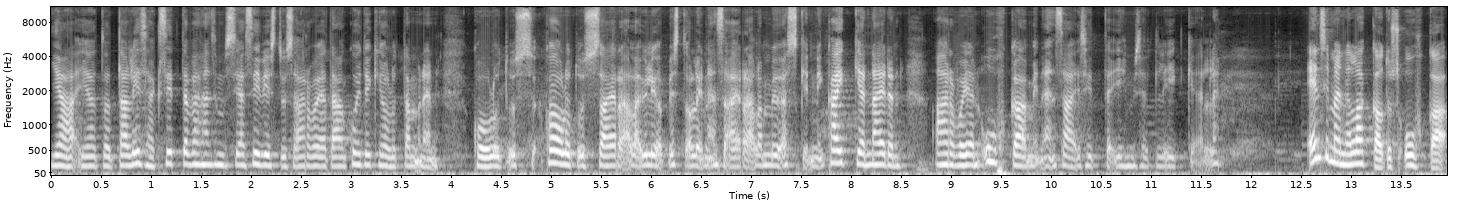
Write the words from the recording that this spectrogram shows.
Ja, ja tota, lisäksi sitten vähän semmoisia sivistysarvoja. Tämä on kuitenkin ollut tämmöinen koulutus, koulutussairaala, yliopistollinen sairaala myöskin. Niin kaikkien näiden arvojen uhkaaminen sai sitten ihmiset liikkeelle. Ensimmäinen lakkautusuhka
